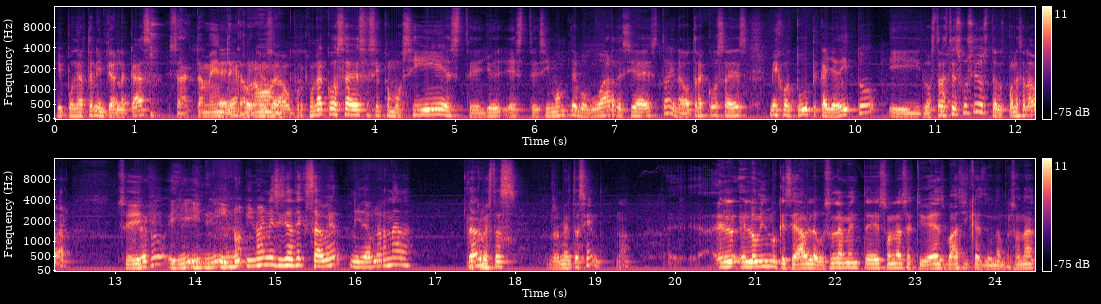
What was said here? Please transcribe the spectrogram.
y ponerte a limpiar la casa. Exactamente, Eh, porque, cabrón. o sea, porque una cosa es así como, sí, este, yo, este, Simón de Beauvoir decía esto, y la otra cosa es, mijo, tú te calladito y los trastes sucios te los pones a lavar. sí. Y, y- y no, y no hay necesidad de saber ni de hablar nada. Claro. Claro. Lo estás realmente haciendo, ¿no? Es, es lo mismo que se habla, güey. Solamente son las actividades básicas de una persona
